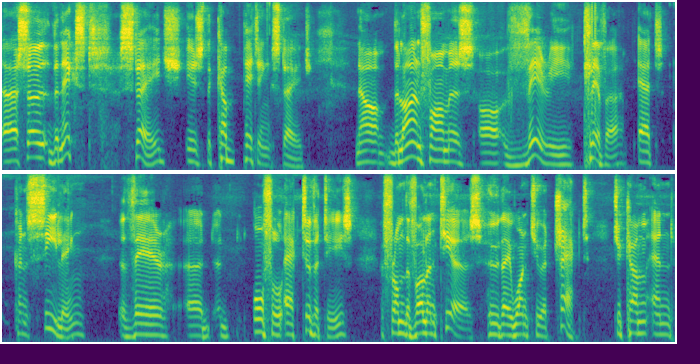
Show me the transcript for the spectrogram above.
uh, so the next stage is the cub petting stage. Now, the lion farmers are very clever at concealing their uh, awful activities from the volunteers who they want to attract to come and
